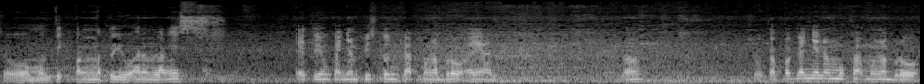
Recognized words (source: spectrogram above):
So, muntik pang matuyuan ng langis. Ito yung kanyang piston cap, mga bro. Ayan. No? So, kapag ganyan ang mukha, mga bro,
